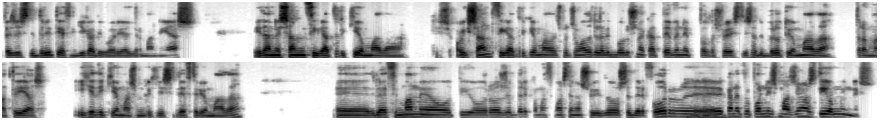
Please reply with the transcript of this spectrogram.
παίζει στην τρίτη εθνική κατηγορία Γερμανίας. Ήταν σαν θηγατρική ομάδα όχι σαν θηγατρική ομάδα της πρώτης ομάδας, δηλαδή μπορούσε να κατέβαινε ποδοσφαιριστής από την πρώτη ομάδα τραυματίας, είχε δικαίωμα συμμετοχή στη δεύτερη ομάδα. Ε, δηλαδή θυμάμαι ότι ο Ρόζεμπερκ, αν θυμάστε ένας Σουηδός σεντερφόρ, mm. ε, έκανε προπονήσεις μαζί μας δύο μήνες.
